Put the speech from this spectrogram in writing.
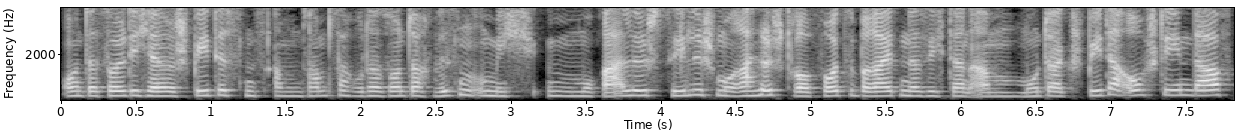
Und das sollte ich ja spätestens am Samstag oder Sonntag wissen, um mich moralisch, seelisch, moralisch darauf vorzubereiten, dass ich dann am Montag später aufstehen darf.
